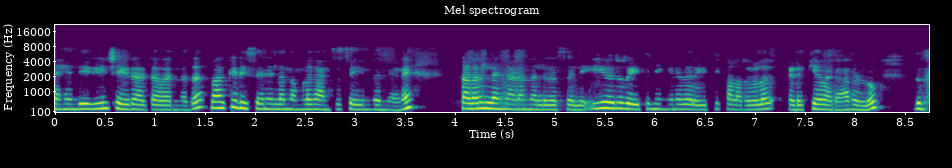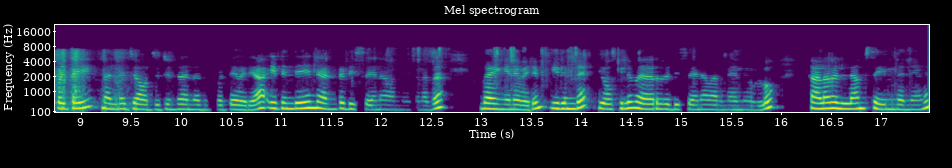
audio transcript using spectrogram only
മെഹന്തി ഗ്രീൻ ഷെയ്ഡായിട്ടാണ് വരുന്നത്. ബാക്കി ഡിസൈൻ എല്ലാം നമ്മൾ കാണിച്ച സെയിം തന്നെയാണ്. കളറെല്ലാം കാണാൻ നല്ല രസമല്ലേ? ഈ ഒരു റേറ്റിന് ഇങ്ങനെ വെറൈറ്റി കളറുകൾ ഇടയ്ക്കേ വരാറുള്ളൂ. ദുപ്പട്ടയും നല്ല ജോർജറ്റിന്റെ തന്നെ ദുപ്പട്ട വരിക. ഇതിന്റെയും രണ്ട് ഡിസൈനാണ് വന്നിരിക്കുന്നത്. ഇതാ ഇങ്ങനെ വരും. ഇതിന്റെ യോക്കിൽ വേറൊരു ഡിസൈനാണ് വരണേന്നേ ഉള്ളൂ. കളർ എല്ലാം സെയിം തന്നെയാണ്.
